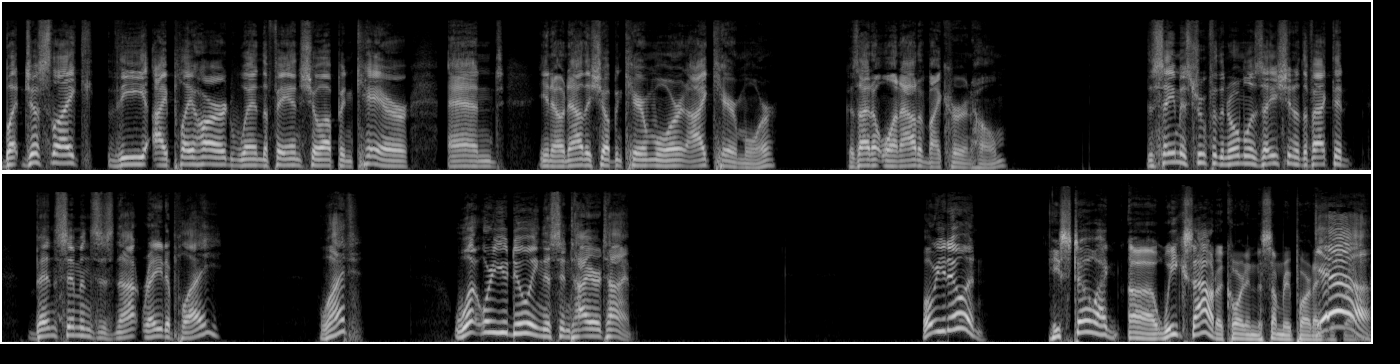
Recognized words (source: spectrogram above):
But just like the I play hard when the fans show up and care, and you know now they show up and care more, and I care more because I don't want out of my current home. The same is true for the normalization of the fact that Ben Simmons is not ready to play. What? What were you doing this entire time? What were you doing? He's still like uh, weeks out, according to some report. I just yeah.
